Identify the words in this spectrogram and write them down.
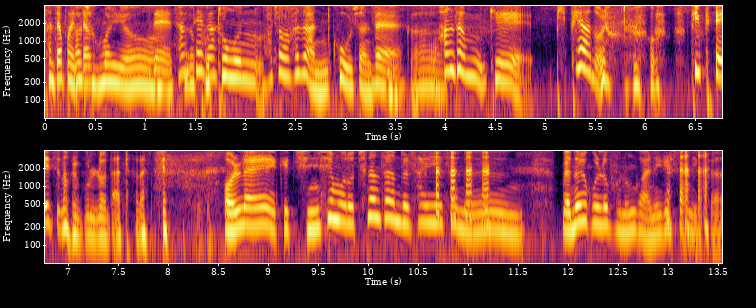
반짝반짝. 아, 정말요. 네, 상태가- 보통은 화장을 하지 않고 오지 네, 않습니까? 어, 항상 이렇게 피폐한 얼굴로 피폐해진 얼굴로 나타났죠. 원래 이렇게 진심으로 친한 사람들 사이에서는 맨 얼굴로 보는 거 아니겠습니까?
